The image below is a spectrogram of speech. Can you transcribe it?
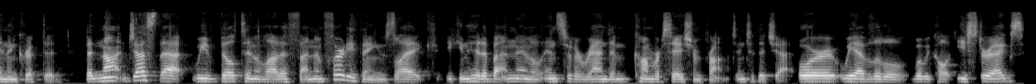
and encrypted. But not just that, we've built in a lot of fun and flirty things like you can hit a button and it'll insert a random conversation prompt into the chat. Or we have little, what we call Easter eggs.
